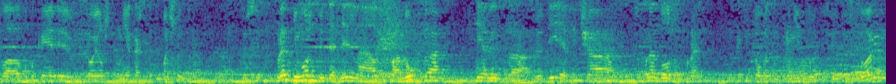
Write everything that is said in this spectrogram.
в, в АБКЛ говорил, что мне кажется, это большой бренд. Да. То есть бренд не может быть отдельно от продукта, сервиса, от людей, от HR. Бренд должен бренд каким-то образом пронизывать всю эту историю.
